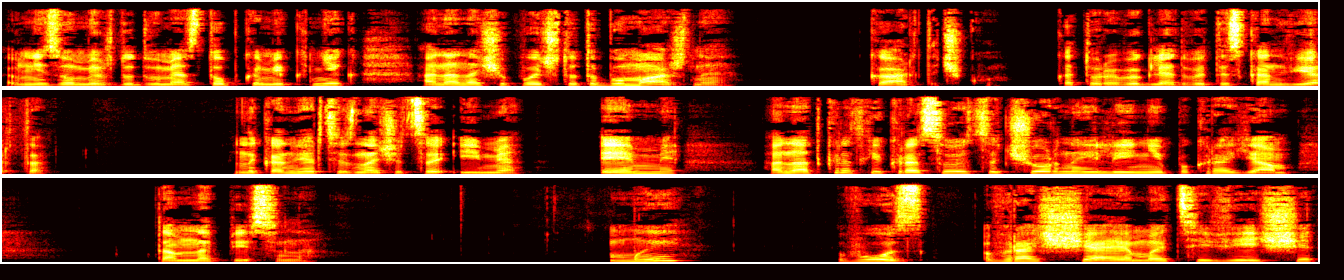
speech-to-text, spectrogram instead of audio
Внизу между двумя стопками книг она нащупывает что-то бумажное. Карточку, которая выглядывает из конверта. На конверте значится имя Эмми, а на открытке красуются черные линии по краям. Там написано «Мы возвращаем эти вещи,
